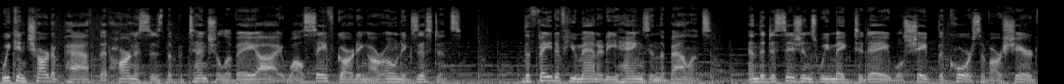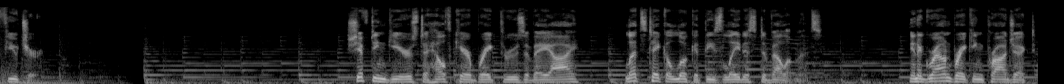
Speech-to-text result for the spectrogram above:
we can chart a path that harnesses the potential of AI while safeguarding our own existence. The fate of humanity hangs in the balance, and the decisions we make today will shape the course of our shared future. Shifting gears to healthcare breakthroughs of AI, let's take a look at these latest developments. In a groundbreaking project,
